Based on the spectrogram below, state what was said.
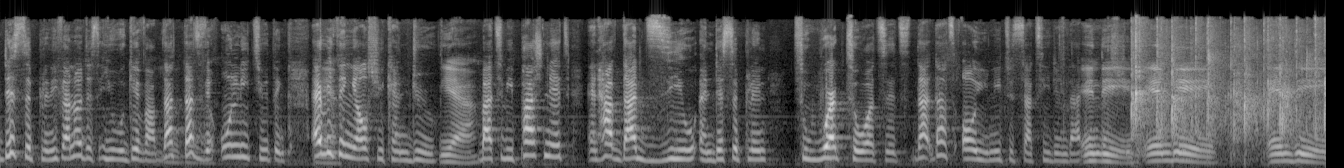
Discipline. If you're not dis- you will give up. That, that's the only two things. Everything else you can do. Yeah. But to be passionate and have that zeal and discipline to work towards it, that, that's all you need to succeed in that Indeed, industry. indeed, indeed.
